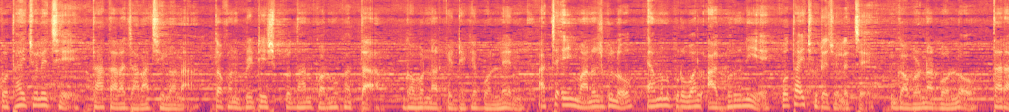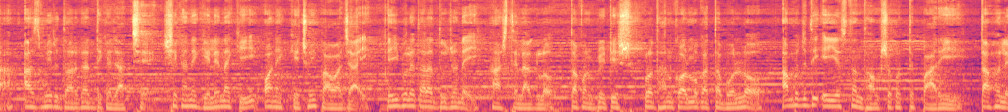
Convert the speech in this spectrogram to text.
কোথায় চলেছে তা তারা জানা ছিল না। তখন ব্রিটিশ প্রধান কর্মকর্তা গভর্নরকে ডেকে বললেন আচ্ছা এই মানুষগুলো এমন প্রবল আগ্রহ নিয়ে কোথায় ছুটে চলেছে? গভর্নর বলল, তারা আজমির দরগার দিকে যাচ্ছে। সেখানে গেলে নাকি অনেক কিছুই পাওয়া যায়। এই বলে তারা দুজনেই হাসতে লাগল। তখন ব্রিটিশ প্রধান কর্মকর্তা বলল, আমরা যদি এই স্থান ধ্বংস করতে পারি তাহলে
